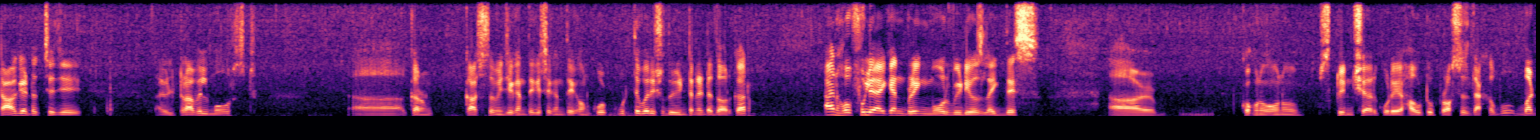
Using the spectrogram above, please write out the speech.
টার্গেট হচ্ছে যে আই উইল ট্রাভেল মোস্ট কারণ কাজ তো আমি যেখান থেকে সেখান থেকে এখন কর- করতে পারি, শুধু ইন্টারনেটে দরকার। And hopefully I can bring more videos like this আর কখনো কখনো স্ক্রিন শেয়ার করে হাউ টু প্রসেস দেখাবো। বাট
